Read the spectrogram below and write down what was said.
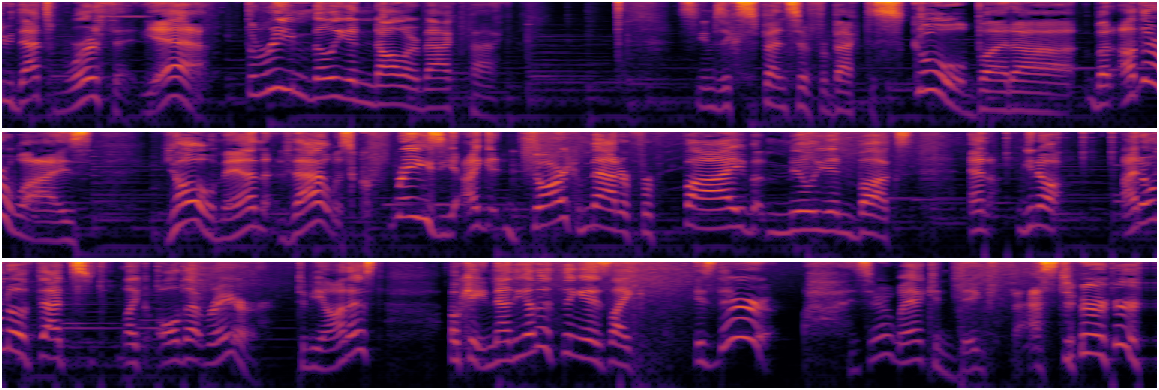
Dude, that's worth it. Yeah. $3 million backpack. Seems expensive for back to school, but, uh, but otherwise, Yo, man, that was crazy. I get dark matter for 5 million bucks. And, you know, I don't know if that's like all that rare, to be honest. Okay, now the other thing is like, is there is there a way I can dig faster?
